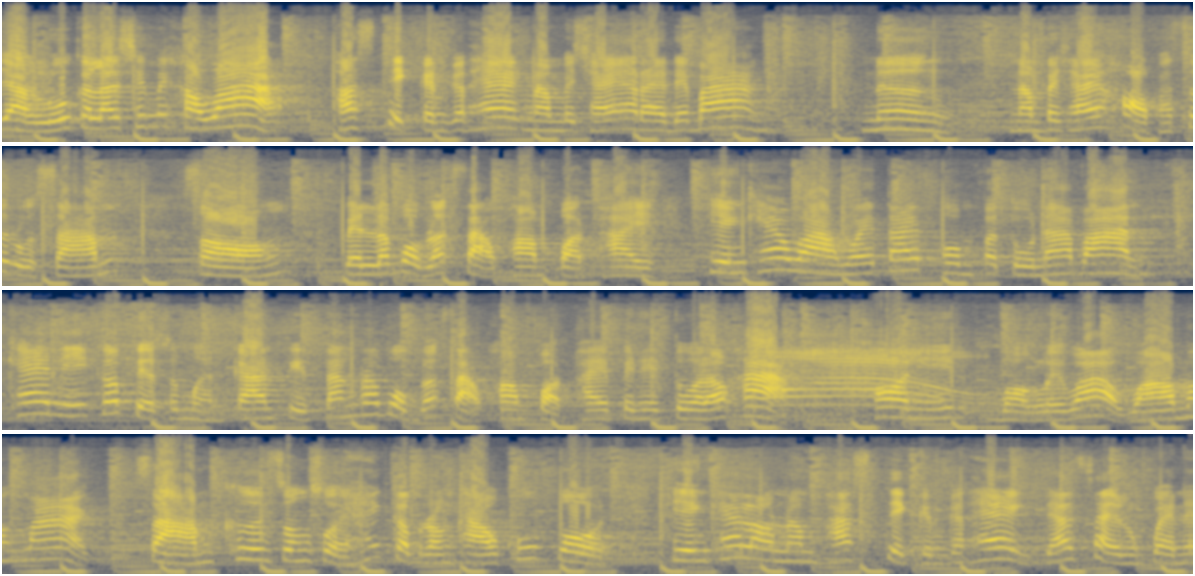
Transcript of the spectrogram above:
อยากรู้กันแล้วใช่ไหมคะว่าพลาสติกกันกระแทกนำไปใช้อะไรได้บ้าง 1. นำไปใช้ห่อพัสดุซ้ำ 2. เป็นระบบรักษาความปลอดภัย เพียงแค่วางไว้ใต้พรมประตูหน้าบ้าน แค่นี้ก็เปรียบเสมือนการติดตั้งระบบรักษาความปลอดภัยไปในตัวแล้วค่ะ ข้อนี้บอกเลยว่าว้าวมากๆ 3. คืนทรงสวยให้กับรองเท้าคู่โปรด เพียงแค่เรานำพลาสติกกันกระแทกยัดใส่ลงไปใน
